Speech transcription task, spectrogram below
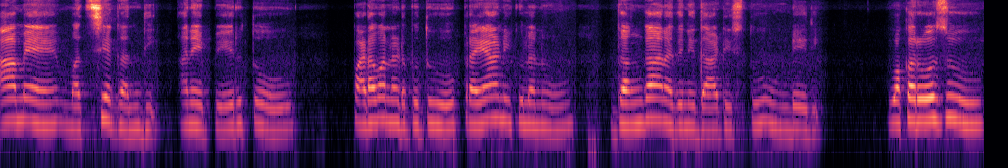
ఆమె మత్స్యగంధి అనే పేరుతో పడవ నడుపుతూ ప్రయాణికులను గంగానదిని దాటిస్తూ ఉండేది. ఒకరోజు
